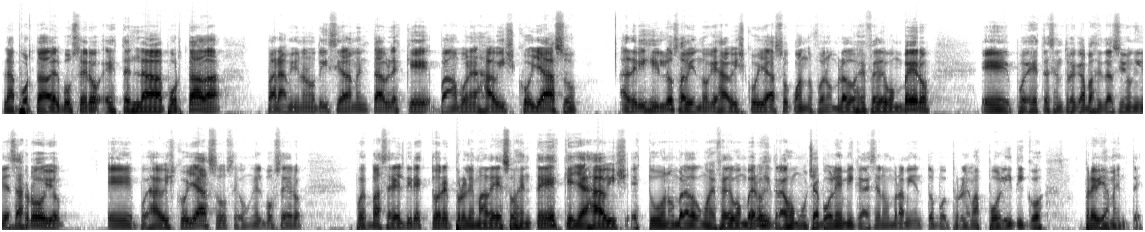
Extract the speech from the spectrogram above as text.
la portada del vocero, esta es la portada. Para mí una noticia lamentable es que van a poner a Javish Collazo a dirigirlo, sabiendo que Javish Collazo, cuando fue nombrado jefe de bomberos, eh, pues este Centro de Capacitación y Desarrollo, eh, pues Javish Collazo, según el vocero, pues va a ser el director. El problema de eso, gente, es que ya Javish estuvo nombrado como jefe de bomberos y trajo mucha polémica ese nombramiento por problemas políticos previamente.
